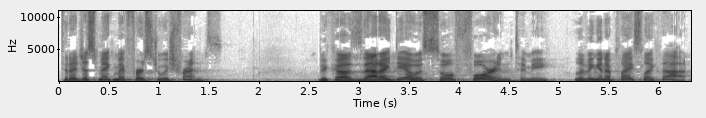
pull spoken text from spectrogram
did I just make my first Jewish friends? Because that idea was so foreign to me, living in a place like that.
